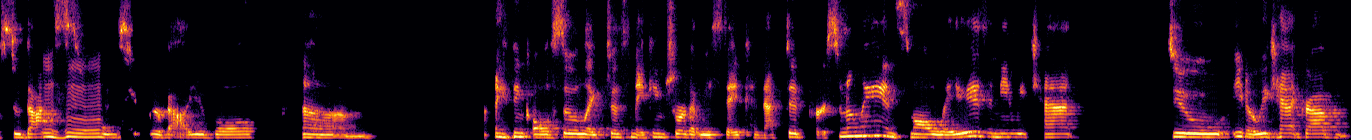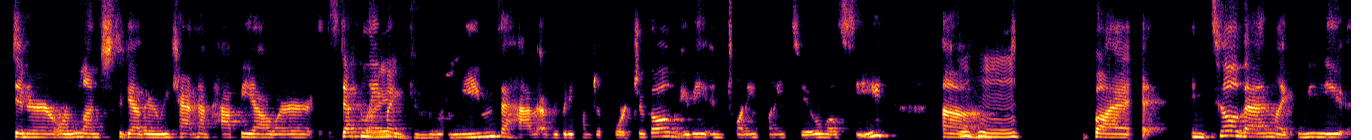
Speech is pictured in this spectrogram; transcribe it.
So that's mm-hmm. super valuable. Um, I think also like just making sure that we stay connected personally in small ways. I mean, we can't do you know we can't grab dinner or lunch together we can't have happy hour it's definitely right. my dream to have everybody come to portugal maybe in 2022 we'll see um, mm-hmm. but until then, like we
